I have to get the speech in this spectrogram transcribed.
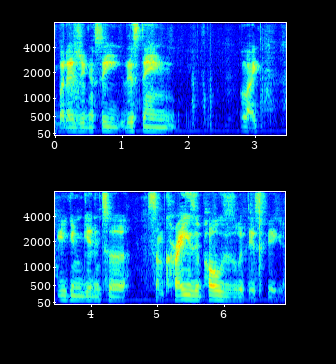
But as you can see, this thing, like, you can get into some crazy poses with this figure.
